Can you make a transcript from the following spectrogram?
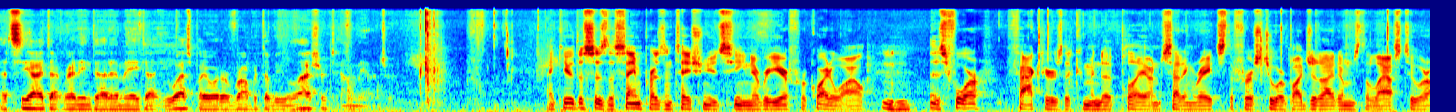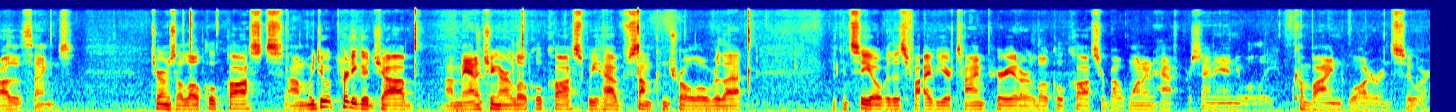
at ci.reading.ma.us by order of Robert W. Lasher, town manager. Thank you. This is the same presentation you'd seen every year for quite a while. Mm-hmm. There's four factors that come into play on setting rates. The first two are budget items, the last two are other things. In terms of local costs, um, we do a pretty good job uh, managing our local costs. We have some control over that. You can see over this five-year time period, our local costs are about 1.5% annually, combined water and sewer.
